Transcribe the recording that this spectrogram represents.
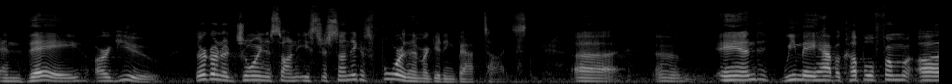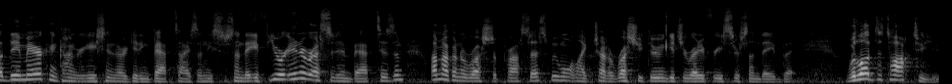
and they are you. They're going to join us on Easter Sunday because four of them are getting baptized. Uh, um, And we may have a couple from uh, the American congregation that are getting baptized on Easter Sunday. If you're interested in baptism, I'm not going to rush the process. We won't like try to rush you through and get you ready for Easter Sunday, but we'd love to talk to you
